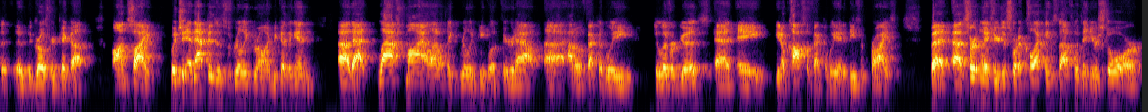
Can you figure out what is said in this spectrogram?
the, the grocery pickup on site, which and that business is really growing because again, uh, that last mile, I don't think really people have figured out uh, how to effectively deliver goods at a you know cost effectively at a decent price. But certainly, if you're just sort of collecting stuff within your store,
